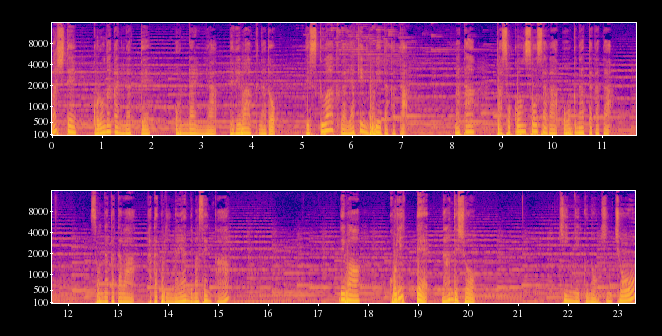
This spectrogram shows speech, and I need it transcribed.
ましてコロナ禍になってオンラインやテレワークなどデスクワークがやけに増えた方またパソコン操作が多くなった方そんな方は肩こりに悩んでませんか？ではこりって何でしょう？筋肉の緊張？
